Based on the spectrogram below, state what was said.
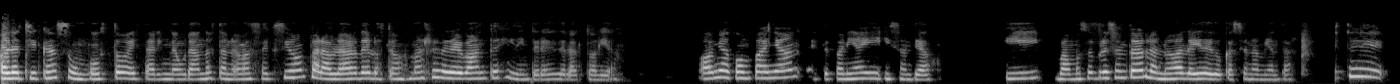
Hola chicas, un gusto estar inaugurando esta nueva sección para hablar de los temas más relevantes y de interés de la actualidad. Hoy me acompañan Estefanía y, Santiago y vamos a presentar la nueva ley de educación ambiental. Este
